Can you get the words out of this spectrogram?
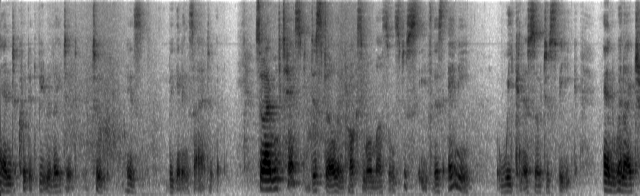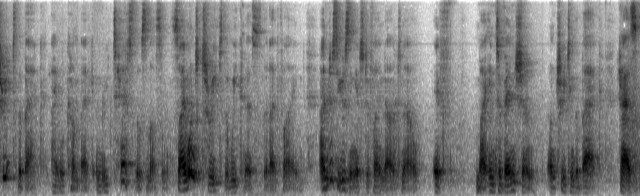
and could it be related to his beginning sciatica. So I will test distal and proximal muscles to see if there's any weakness, so to speak. And when I treat the back, I will come back and retest those muscles. So I won't treat the weakness that I find. I'm just using it to find out now if my intervention on treating the back has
